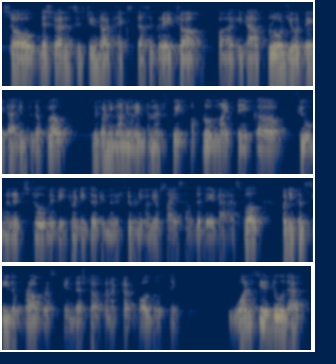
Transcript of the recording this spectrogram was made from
so this where the 16.x does a great job. Uh, it uploads your data into the cloud. Depending on your internet speed, upload might take a few minutes to maybe 20, 30 minutes, depending on your size of the data as well. But you can see the progress in desktop connector, all those things. Once you do that,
